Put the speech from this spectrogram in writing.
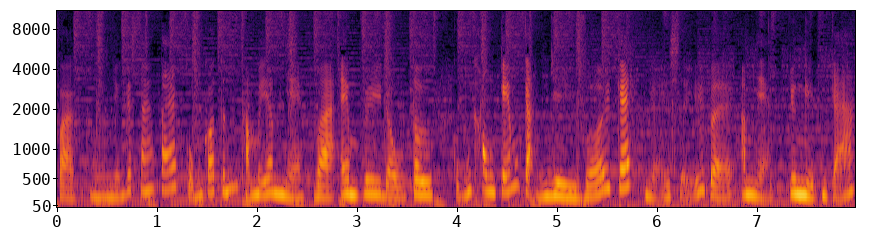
và ừ, những cái sáng tác cũng có tính thẩm mỹ âm nhạc và MV đầu tư cũng không kém cạnh gì với các nghệ sĩ về âm nhạc chuyên nghiệp cả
